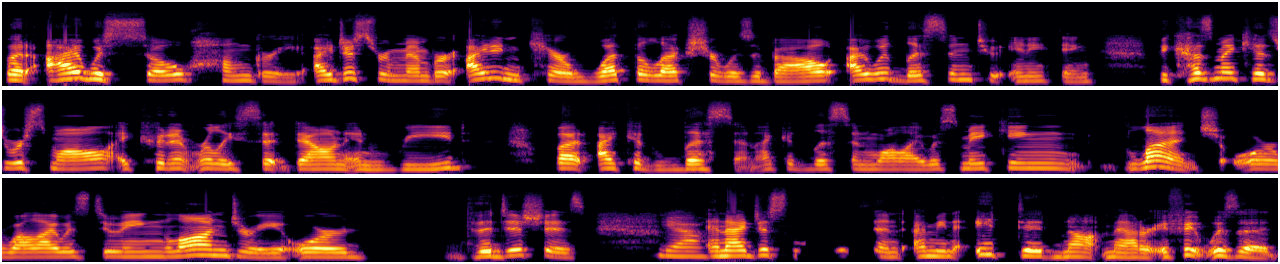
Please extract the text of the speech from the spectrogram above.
But I was so hungry. I just remember I didn't care what the lecture was about. I would listen to anything. Because my kids were small, I couldn't really sit down and read, but I could listen. I could listen while I was making lunch or while I was doing laundry or the dishes. Yeah. And I just listened. I mean, it did not matter. If it was a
